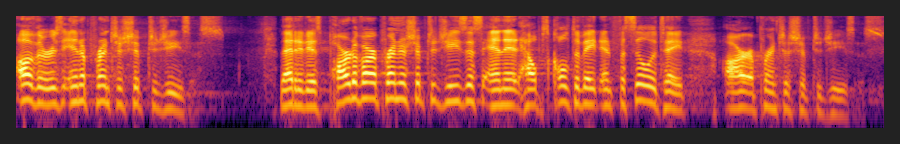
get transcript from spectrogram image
others in apprenticeship to Jesus. That it is part of our apprenticeship to Jesus and it helps cultivate and facilitate our apprenticeship to Jesus.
